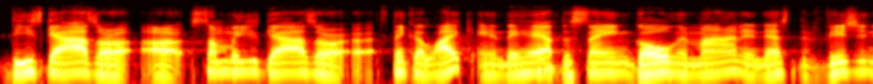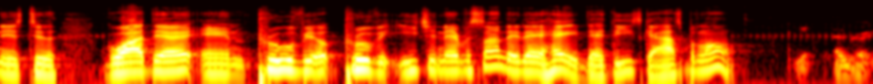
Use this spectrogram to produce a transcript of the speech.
these guys are, are some of these guys are uh, think alike and they have the same goal in mind and that's the vision is to go out there and prove it prove it each and every Sunday that hey that these guys belong. Yeah, agree.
